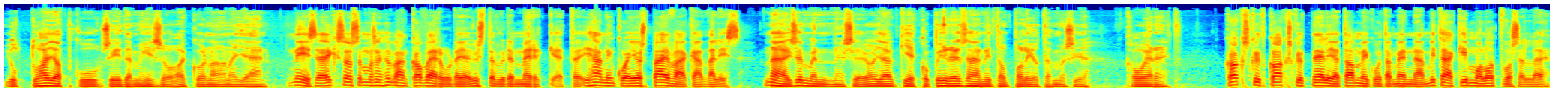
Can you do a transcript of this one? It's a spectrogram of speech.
juttuhan jatkuu siitä, mihin se on aikoinaan aina jäänyt. Niin, se eikö se ole semmoisen hyvän kaveruuden ja ystävyyden merkki, että ihan niin kuin ei olisi päivääkään välissä. Näin se menee, se on, ja kiekkopiireissähän niitä on paljon tämmöisiä kavereita. 2024 tammikuuta mennään. Mitä Kimmo Lotvoselle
